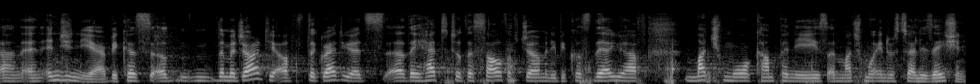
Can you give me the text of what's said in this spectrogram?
an, an, engineer because uh, the majority of the graduates, uh, they head to the south of Germany because there you have much more companies and much more industrialization.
